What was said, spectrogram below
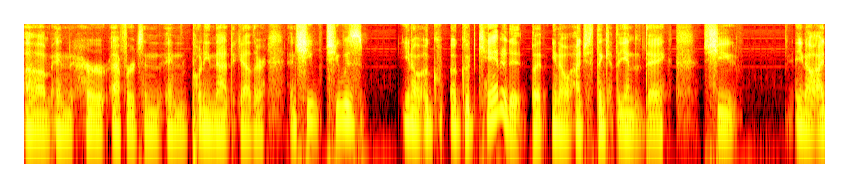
um, and her efforts in in putting that together. And she she was, you know, a a good candidate, but you know, I just think at the end of the day, she, you know, I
